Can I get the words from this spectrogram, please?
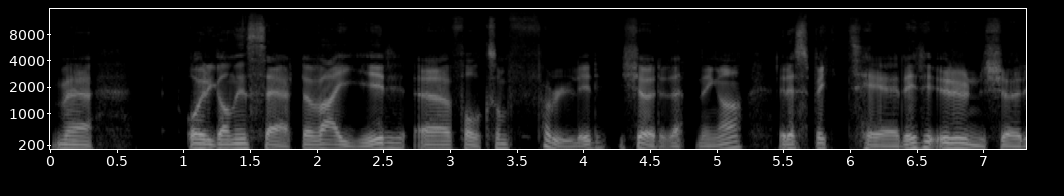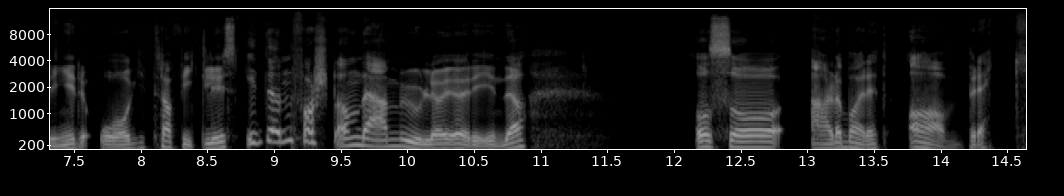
med organiserte veier, eh, folk som følger kjøreretninga, respekterer rundkjøringer og trafikklys, i den forstand det er mulig å gjøre i India. Og så er det bare et avbrekk.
